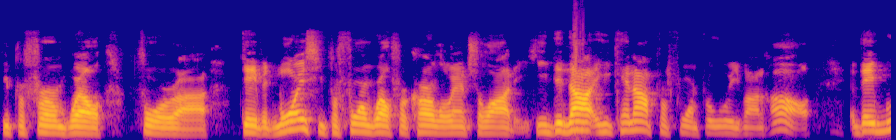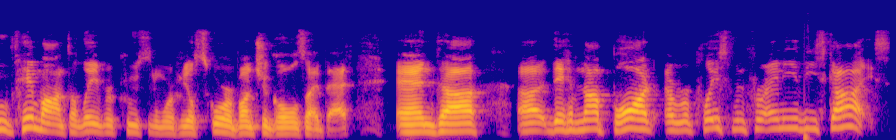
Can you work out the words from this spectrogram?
He performed well for uh, David Moyes. He performed well for Carlo Ancelotti. He did not. He cannot perform for Louis Van Gaal. They moved him on to Leverkusen, where he'll score a bunch of goals, I bet. And uh, uh, they have not bought a replacement for any of these guys.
